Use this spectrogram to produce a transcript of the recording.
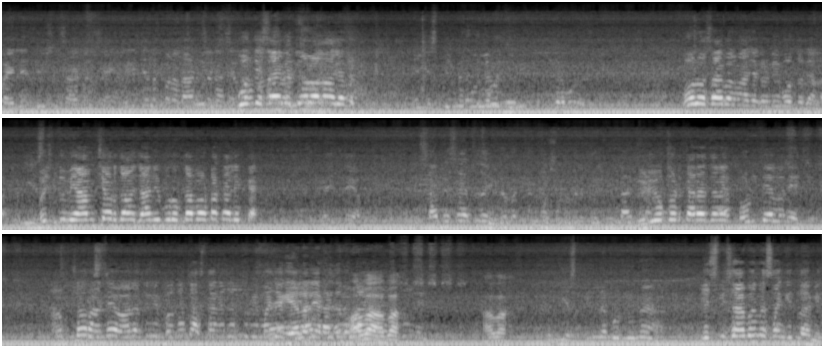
पहिल्याच दिवशी साहेबांनी सांगितलं की ज्याला कोणाला अडचण असेल कोणते साहेब माझ्याकडे SP नं बोलवलं तुम्ही. बोलवा साहेबाला माझ्याकडे मी बोलतो त्याला म्हणजे तुम्ही आमच्यावर जाऊन जाणीवपूर्वक दबाव टाकाले काय? व्हिडिओ तो कट करायचा नाही फोन त्याला द्यायचे. आमच्यावर अन्याय व्हायला तुम्ही बघत असताना जर तुम्ही मजा घ्यायला बोलू ना एस पी साहेबांना सांगितलं आम्ही.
